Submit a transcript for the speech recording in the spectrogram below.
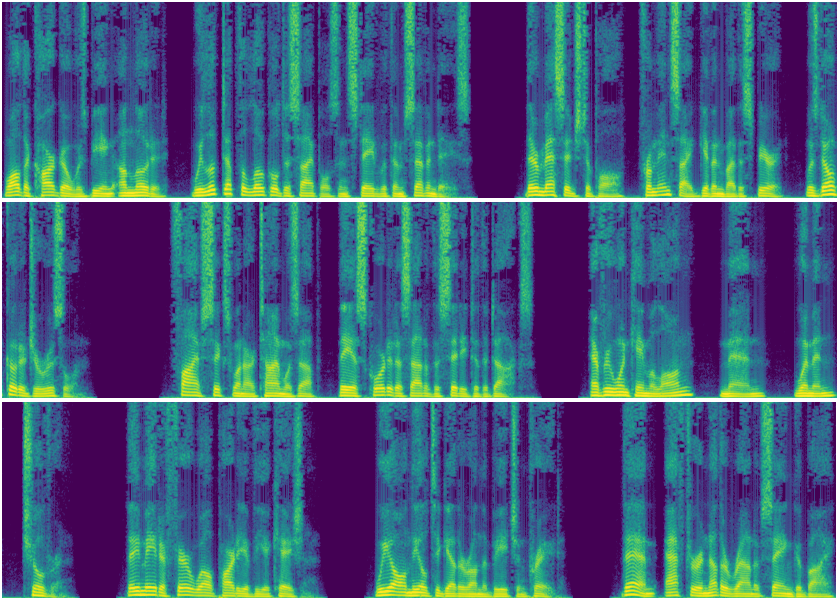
While the cargo was being unloaded, we looked up the local disciples and stayed with them seven days. Their message to Paul, from insight given by the Spirit, was don't go to Jerusalem. 5 6 When our time was up, they escorted us out of the city to the docks. Everyone came along men, women, children. They made a farewell party of the occasion. We all kneeled together on the beach and prayed. Then, after another round of saying goodbye,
